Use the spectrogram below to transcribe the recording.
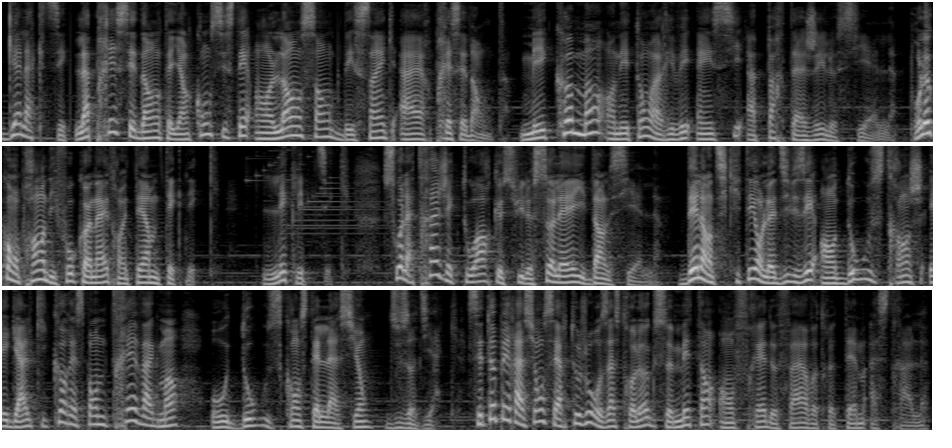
galactique, la précédente ayant consisté en l'ensemble des cinq ères précédentes. Mais comment en est-on arrivé ainsi à partager le ciel? Pour le comprendre, il faut connaître un terme technique l'écliptique, soit la trajectoire que suit le Soleil dans le ciel. Dès l'Antiquité, on l'a divisé en douze tranches égales qui correspondent très vaguement aux douze constellations du zodiaque. Cette opération sert toujours aux astrologues se mettant en frais de faire votre thème astral.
